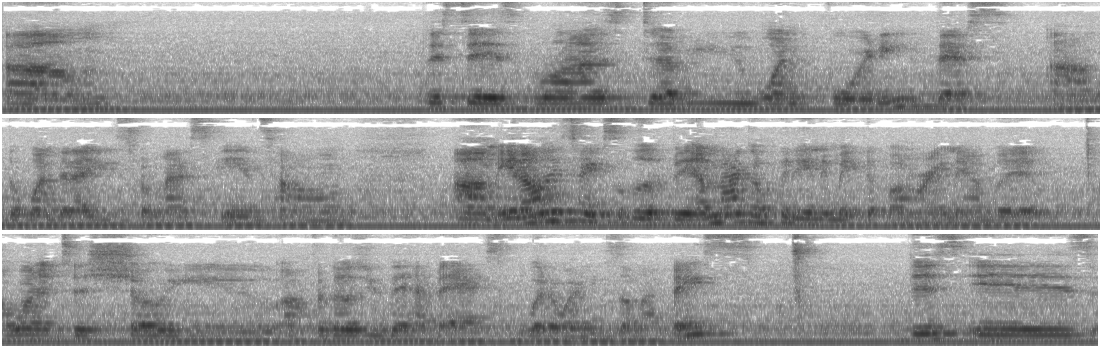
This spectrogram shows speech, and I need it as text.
Um, this is Bronze W140. That's um, the one that I use for my skin tone. Um, it only takes a little bit. I'm not going to put any makeup on right now, but I wanted to show you, uh, for those of you that have asked, what do I use on my face? this is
